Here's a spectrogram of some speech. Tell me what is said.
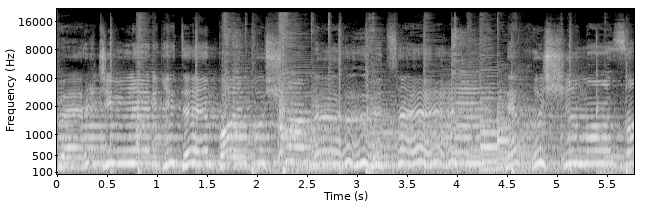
Güvercinler gide baykuşlar öte Ne kışım azala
